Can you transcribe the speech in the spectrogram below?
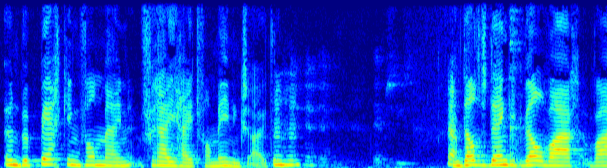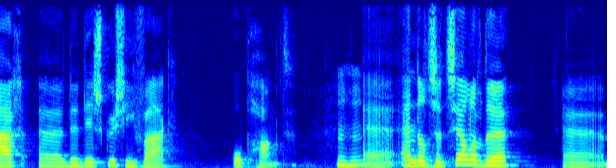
een beperking van mijn vrijheid van meningsuiting. Mhm. Ja. En dat is denk ik wel waar, waar eh, de discussie vaak op hangt. Mhm. Eh, en dat is hetzelfde. ehm,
